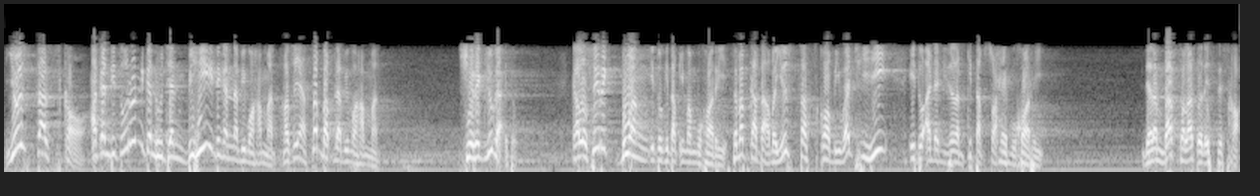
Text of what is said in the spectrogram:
Yustasqa akan diturunkan hujan bihi dengan Nabi Muhammad. Maksudnya sebab Nabi Muhammad. Syirik juga itu. Kalau syirik buang itu kitab Imam Bukhari. Sebab kata apa? Yustasqa biwajhihi itu ada di dalam kitab Sahih Bukhari. Dalam bab salatul istisqa.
